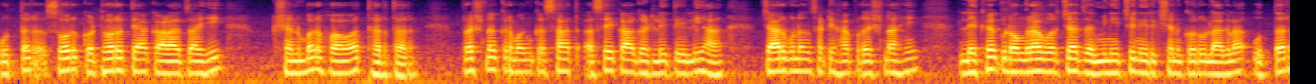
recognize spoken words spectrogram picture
उत्तर सोर कठोर त्या काळाचाही क्षणभर व्हावा थरथर. प्रश्न क्रमांक सात असे का घडले ते लिहा. चार गुणांसाठी हा प्रश्न आहे. लेखक डोंगरावरच्या जमिनीचे निरीक्षण करू लागला. उत्तर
